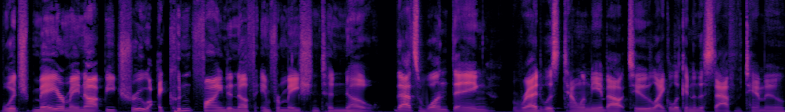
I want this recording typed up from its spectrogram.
Which may or may not be true. I couldn't find enough information to know. That's one thing Red was telling me about too. Like looking at the staff of Tammuz,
